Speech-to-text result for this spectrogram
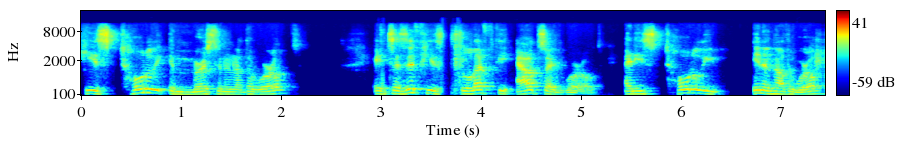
he is totally immersed in another world. It's as if he's left the outside world and he's totally in another world.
